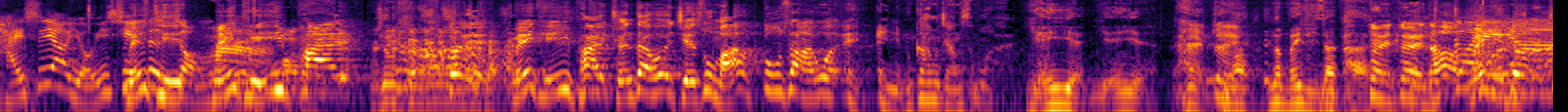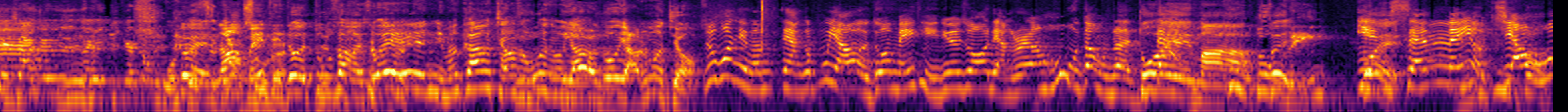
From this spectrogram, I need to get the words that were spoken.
还是要有一些这种媒体一拍，就是。对媒体一拍，全代会结束，马上 嘟上来问，哎哎，你们刚刚讲什么？演演演演，哎，对。啊那媒体在拍，对对，然后媒体就接下来就是那个一个中国对，然后媒体就会嘟上来说，哎哎，你们刚刚讲什么？为什么咬耳朵咬那么久？如果你们两个不咬耳朵，媒体就会说两个人互动冷淡，对嘛？互动零。眼神没有交汇。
